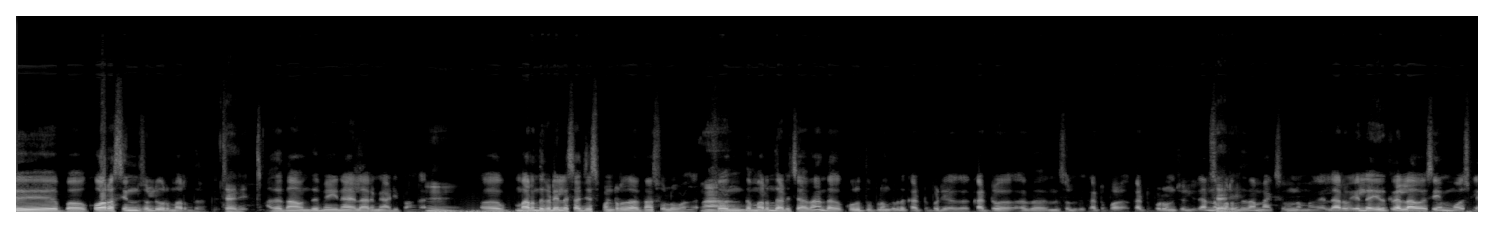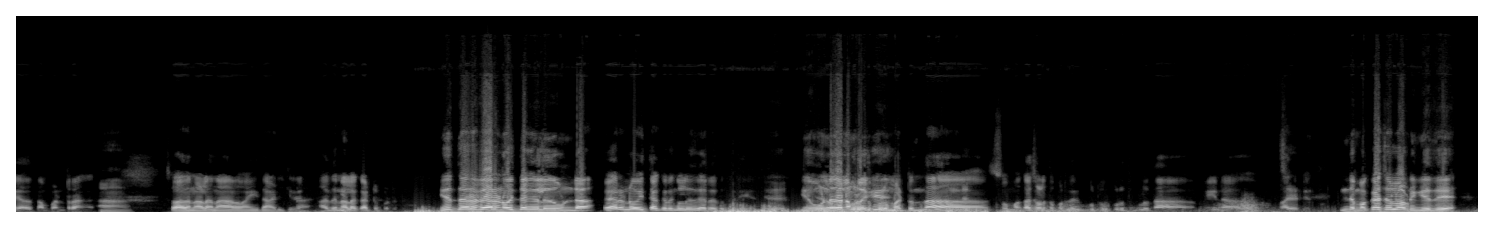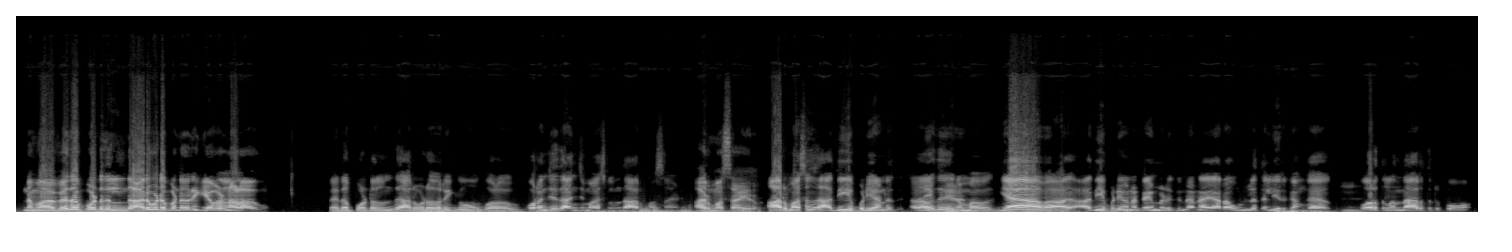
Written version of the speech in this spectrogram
இப்போ கோரசின்னு சொல்லி ஒரு மருந்து இருக்கு. சரி. அதை தான் வந்து மெயினாக எல்லாருமே அடிப்பாங்க. மருந்து கடையில் சஜஸ்ட் பண்ணுறது அதான் சொல்லுவாங்க. ஸோ இந்த மருந்து அடிச்சாதான் அந்த குருத்து புழுங்கிறது கட்டுப்படி கட்டு அது என்ன சொல்லுது கட்டுப்பா கட்டுப்படும்னு சொல்லிட்டு அந்த. மருந்து தான் மேக்ஸிமம் நம்ம எல்லாரும் எல்லா இருக்கிற எல்லா விஷயம் மோஸ்ட்லி அதை தான் பண்ணுறாங்க. ஸோ அதனால நான் வாங்கி தான் அடிக்கிறேன். அது நல்லா கட்டுப்படுது. இதை தவிர வேற நோய் தாக்குதல் எதுவும் உண்டா? வேற நோய் தாக்குதல்கள் வேற எதுவும் கிடையாது. இது ஒண்ணுதான் நம்மளுக்கு? மட்டும்தான் ஸோ மக்காச்சோளத்தை பொறுத்தவரைக்கும் குருத்து குருத்து புழு தான் மெயினாக. இந்த மக்காச்சோளம் அப்படிங்கிறது நம்ம விதை போட்டதுல இருந்து அறுவடை பண்ண வரைக்கும் எவ்வளவு நாள் ஆகும்? விதை போட்டதுலேருந்து அறுவடை வரைக்கும் குறைஞ்சது அஞ்சு மாசத்துலேருந்து ஆறு மாசம் ஆயிடும். ஆறு மாசம் ஆயிரும். ஆறு மாசங்க அதிகப்படியானது. அதாவது. நம்ம ஏன் அதிகப்படியான டைம் எடுக்குன்னா நான் யாராவது உள்ள தள்ளி இருக்காங்க ம். ஓரத்துல இருந்து அறுத்துட்டு போவோம்.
